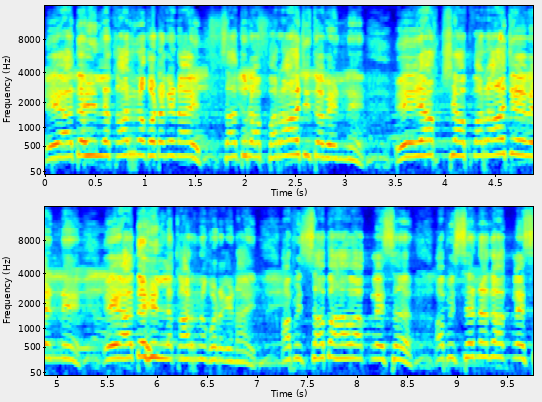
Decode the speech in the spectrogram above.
ඒ ඇදහිල්ල කරන කොටගෙනයි සතුරා පරාජිත වෙන්නේ. ඒ යක්ෂයා පරාජය වෙන්නේ. ඒ ඇදහිල්ල කරන කොටගෙනයි. අපි සභාවක් ලෙස අපි සෙනගක් ලෙස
